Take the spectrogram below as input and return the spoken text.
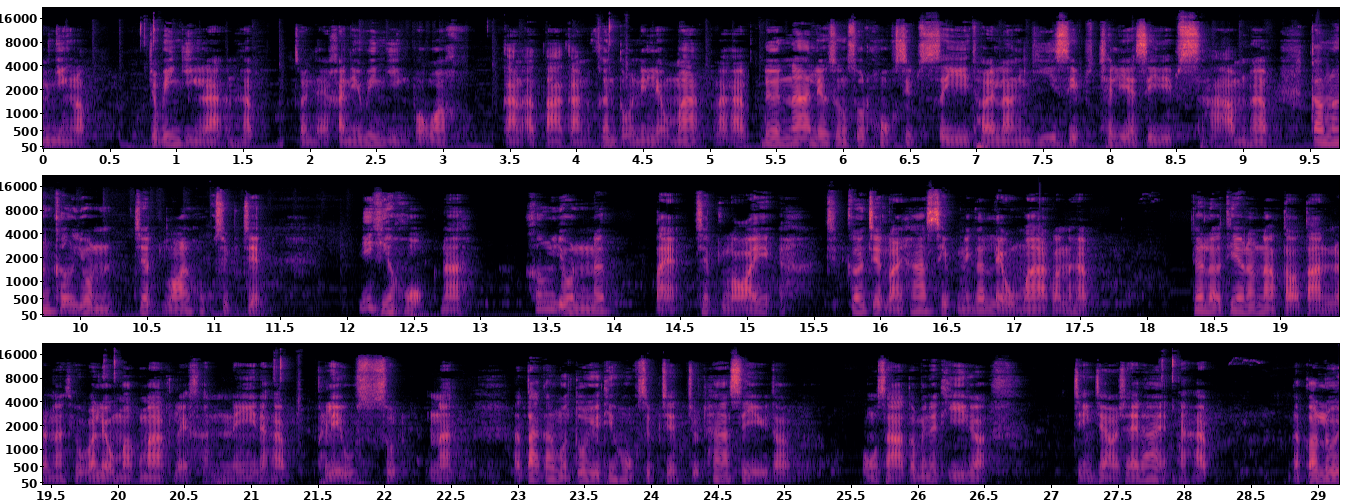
มป์ยิงหรอกจะวิ่งยิงแล้วนะครับ ส่วนใหญ่คันนี้วิ่งยิงเพราะว่า การอัตราการเคลื่อนตัวนี่เร็วมากนะครับ เดินหน้าเร็วสูงสุด 64 ถอยหลัง 20 เฉลี่ย 43 นะครับกำลังเครื่องยนต์ 767 นี่ที่6นะ เครื่องยนต์นะแตะ 700 เกิน 750 นี่ก็เร็วมากแล้วนะครับ ถ้าเราเทียบน้ำหนักต่อตันด้วยนะ ถือว่าเร็วมากๆเลยคันนี้นะครับ พลิ้วสุดนะ อัตราการหมุนตัวอยู่ที่ 67.54 ต่อองศาต่อวินาทีก็จริงจังใช้ได้นะครับ แล้วก็ลุย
